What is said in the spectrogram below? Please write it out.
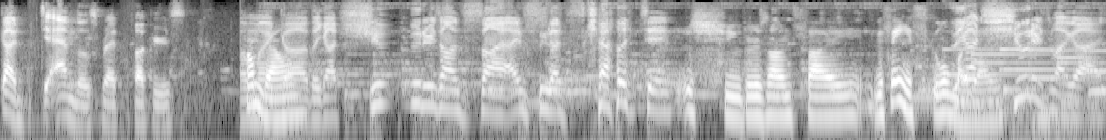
God damn those red fuckers. Oh Calm my down. god, they got shooters on site. I see that skeleton. Shooters on site. This ain't school, They my got shooters, my guy.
